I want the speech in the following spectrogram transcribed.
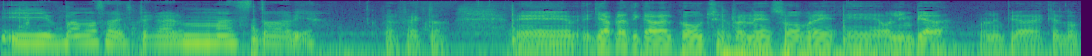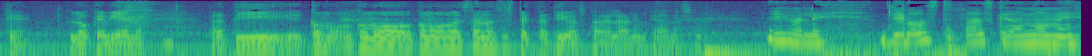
y vamos a despegar más todavía. Perfecto. Eh, ya platicaba el coach René sobre eh, Olimpiada. Olimpiada, que es lo que, lo que viene. A ti, ¿cómo, cómo, ¿cómo están las expectativas para la Olimpiada Nacional? Híjole, ya dos estás quedándome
